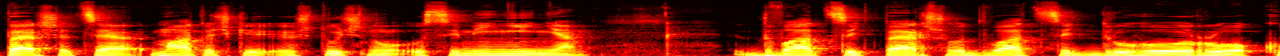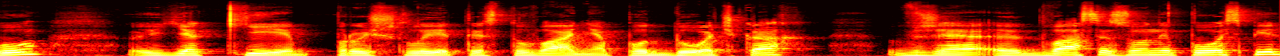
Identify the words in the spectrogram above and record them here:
перше це маточки штучного осемініння 21-22 року, які пройшли тестування по дочках вже е, два сезони поспіль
